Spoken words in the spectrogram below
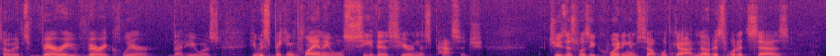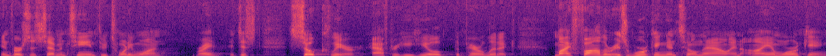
So it's very, very clear that he was he was speaking plainly. We'll see this here in this passage. Jesus was equating himself with God. Notice what it says in verses 17 through 21, right? It just so clear after he healed the paralytic. My Father is working until now, and I am working.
